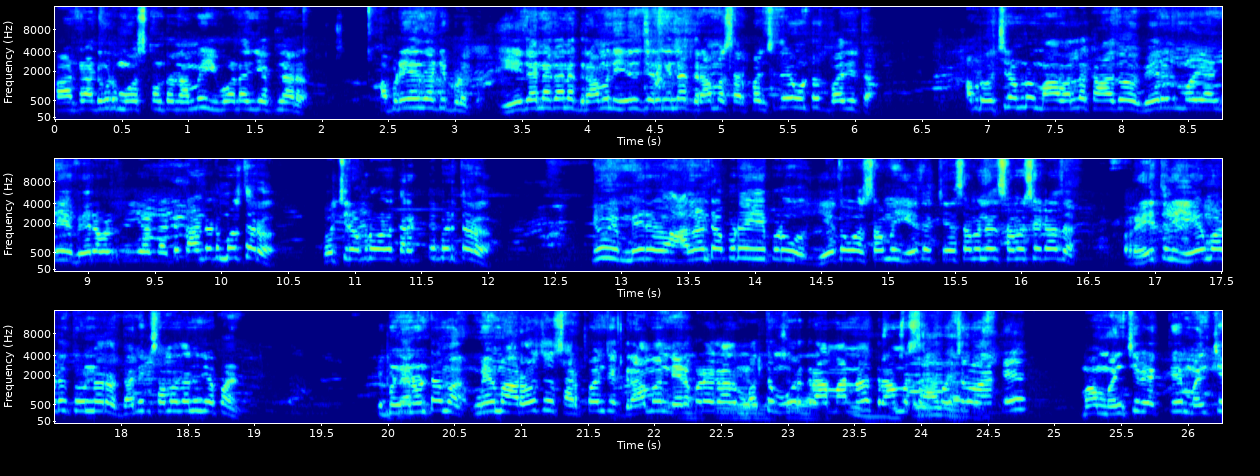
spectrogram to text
కాంట్రాక్ట్ కూడా మోసుకుంటున్నాము ఇవ్వండి అని చెప్పినారు. అప్పుడు ఏంటంటే ఇప్పుడు ఏదైనా కానీ గ్రామంలో ఏది జరిగినా గ్రామ సర్పంచ్దే ఉంటుంది బాధ్యత. అప్పుడు వచ్చినప్పుడు మా వల్ల కాదు వేరే మోయండి వేరే వాళ్ళకి ఇవ్వండి అంటే కాంట్రాక్ట్ మోస్తారు. వచ్చినప్పుడు వాళ్ళు కరెక్ట్ పెడతారు. నువ్వు మీరు అలాంటప్పుడు ఇప్పుడు ఏదో వస్తాము ఏదో చేస్తామనేది సమస్య కాదు. రైతులు ఏం అడుగుతున్నారో దానికి సమాధానం చెప్పండి. ఇప్పుడు నేను ఉంటాము? మేము ఆ రోజు సర్పంచ్ గ్రామాన్ని నిలబడే కాదు మొత్తం ఊరు గ్రామాన్న గ్రామ సర్పంచ్లు అంటే మా మంచి వ్యక్తి మంచి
